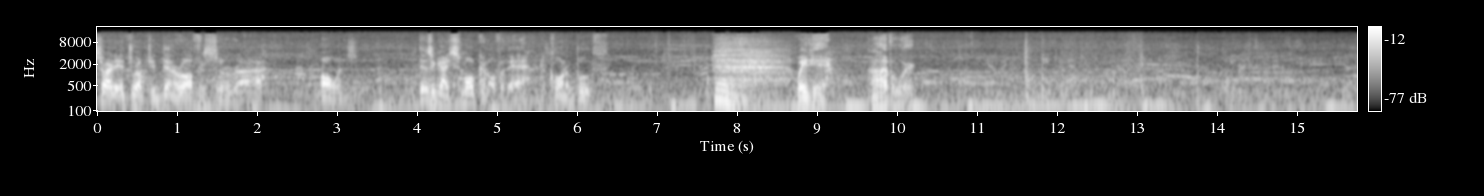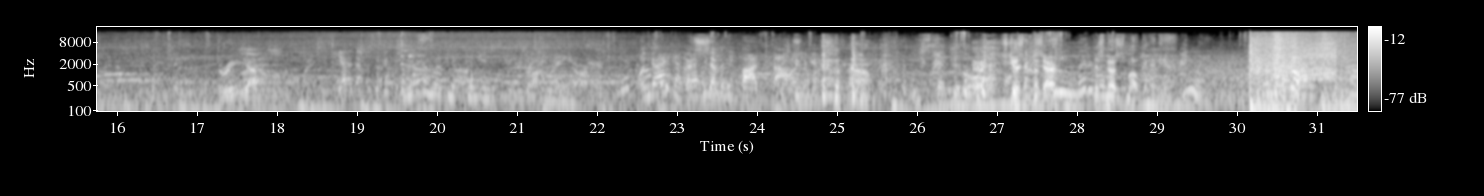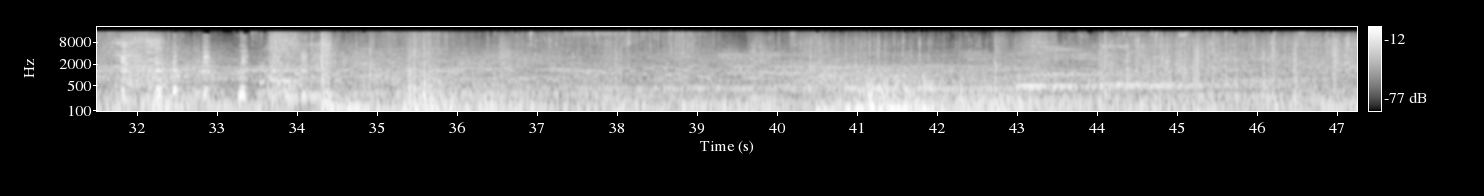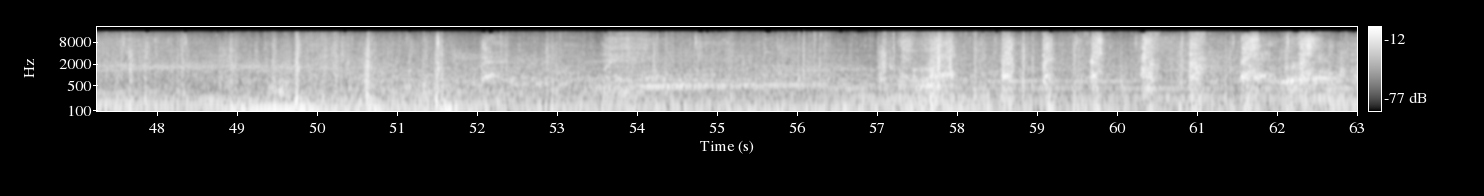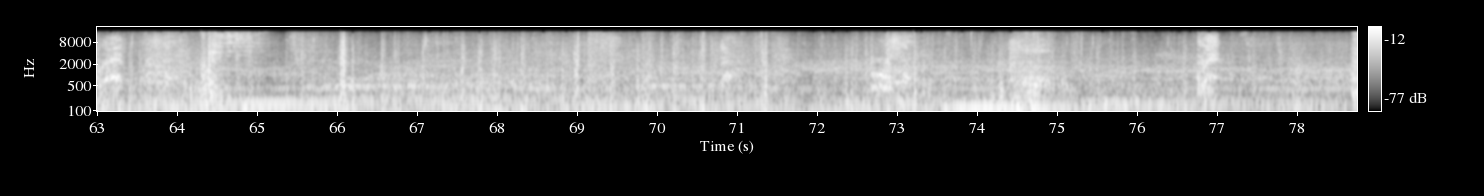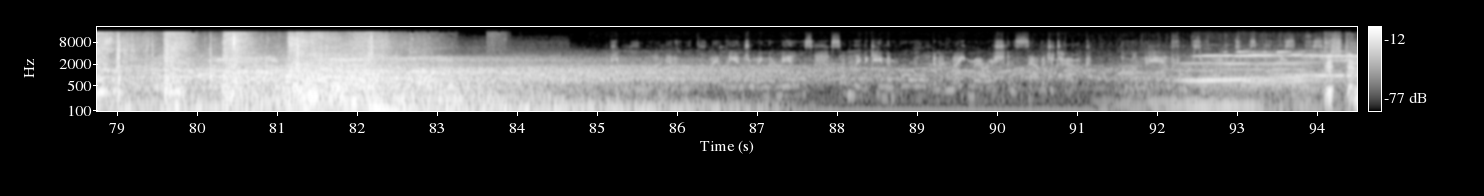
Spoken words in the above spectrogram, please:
Sorry to interrupt your dinner, Officer uh, Owens. But there's a guy smoking over there in the corner booth. Wait here. I'll have a word. Three yachts. One guy got 75,000. oh, we spent it all. Excuse me, sir. There's no smoking in here. Ugh!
